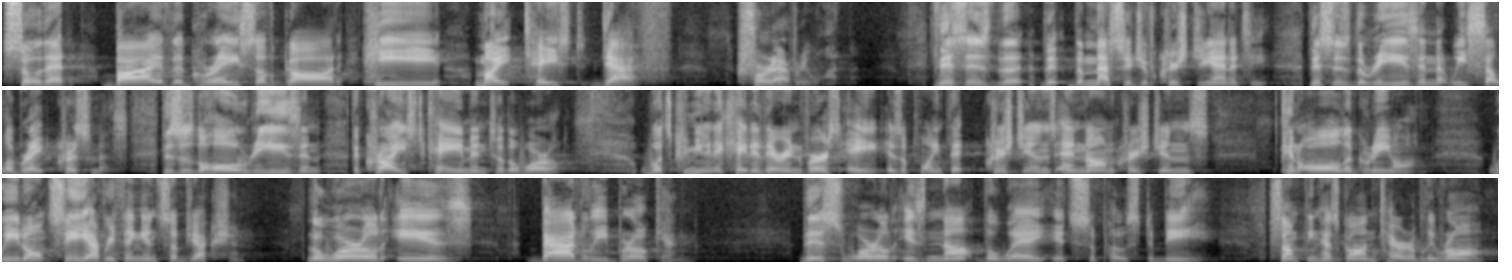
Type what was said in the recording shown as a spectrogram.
so that by the grace of God, he might taste death for everyone. This is the, the, the, message of Christianity. This is the reason that we celebrate Christmas. This is the whole reason that Christ came into the world what's communicated there in verse 8 is a point that Christians and non Christians can all agree on. We don't see everything in subjection. The world is badly broken. This world is not the way it's supposed to be. Something has gone terribly wrong.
